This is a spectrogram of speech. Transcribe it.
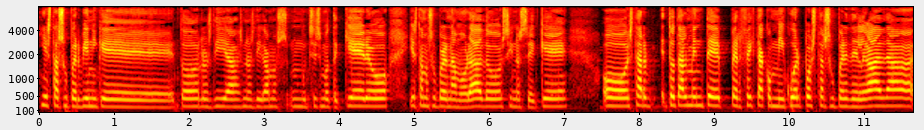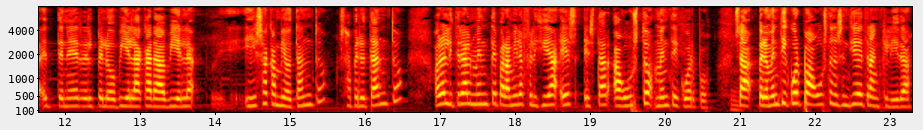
y estar súper bien y que todos los días nos digamos muchísimo te quiero y estamos súper enamorados y no sé qué. O estar totalmente perfecta con mi cuerpo, estar súper delgada, tener el pelo bien, la cara bien. la- Y eso ha cambiado tanto, o sea, pero tanto. Ahora literalmente para mí la felicidad es estar a gusto mente y cuerpo. O sea, pero mente y cuerpo a gusto en el sentido de tranquilidad,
